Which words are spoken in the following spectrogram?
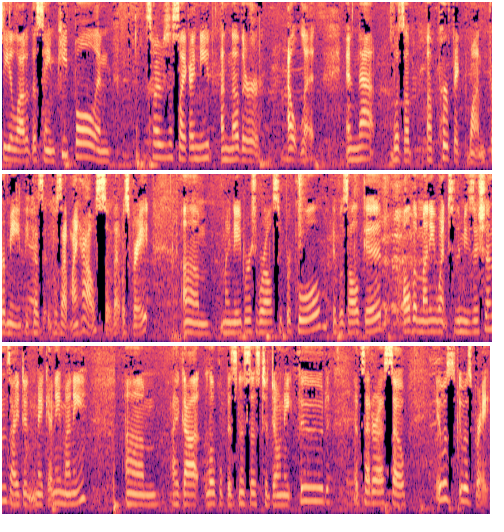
see a lot of the same people and so i was just like i need another outlet and that was a, a perfect one for me because it was at my house so that was great um, my neighbors were all super cool it was all good all the money went to the musicians i didn't make any money um, I got local businesses to donate food, etc. So it was it was great.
